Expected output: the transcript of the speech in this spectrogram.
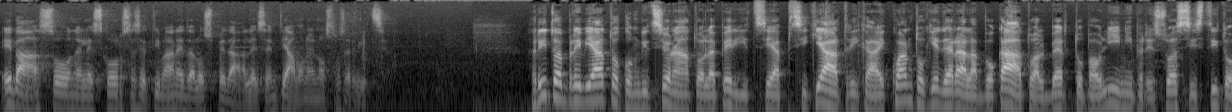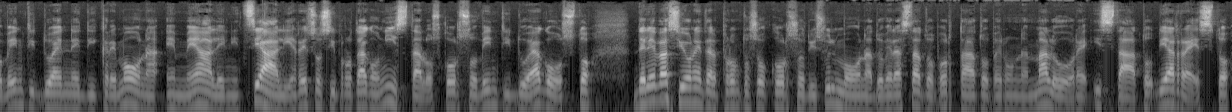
evaso nelle scorse settimane dall'ospedale. Sentiamo nel nostro servizio. Rito abbreviato condizionato alla perizia psichiatrica e quanto chiederà l'avvocato Alberto Paolini per il suo assistito 22enne di Cremona, MA le iniziali, resosi protagonista lo scorso 22 agosto dell'evasione dal pronto soccorso di Sulmona dove era stato portato per un malore in stato di arresto.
